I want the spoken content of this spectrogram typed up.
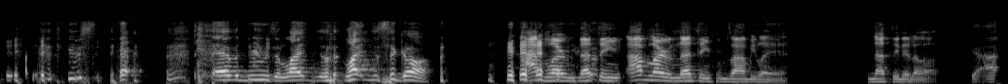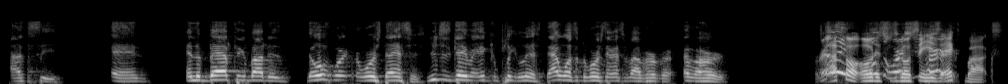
you stab, stabbing dudes and lighting your lighting your cigar. I've learned nothing. I've learned nothing from Zombieland. Nothing at all. Yeah, I, I see. And and the bad thing about it is those weren't the worst answers. You just gave an incomplete list. That wasn't the worst answer I've ever ever heard. Really? I thought Otis the was gonna say you his heard? Xbox.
